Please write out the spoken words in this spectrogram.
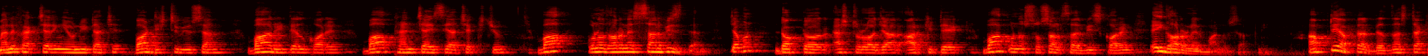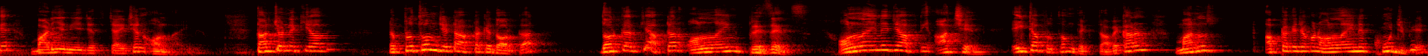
ম্যানুফ্যাকচারিং ইউনিট আছে, বা ডিস্ট্রিবিউশন বা রিটেল করেন, বা ফ্র্যাঞ্চাইজি আছে কিছু, বা কোনো ধরনের সার্ভিস দেন। যেমন ডক্টর অ্যাস্ট্রোলজার আর্কিটেক্ট বা কোনো সোশ্যাল সার্ভিস করেন, এই ধরনের মানুষ আপনি। আপনি আপনার বিজনেসটাকে বাড়িয়ে নিয়ে যেতে চাইছেন অনলাইনে তার জন্য কি হবে? প্রথম যেটা আপনাকে দরকার দরকার কি আপনার অনলাইন প্রেজেন্স অনলাইনে যে আপনি আছেন এইটা প্রথম দেখতে হবে। কারণ মানুষ আপনাকে যখন অনলাইনে খুঁজবে,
